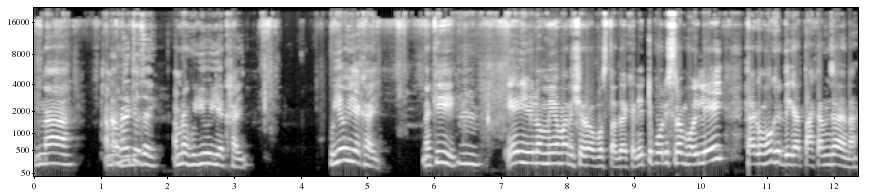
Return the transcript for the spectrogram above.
না আমরা আমরাই তো হুইয়ে- যাই। আমরা হুইয়ে হুইয়ে খাই। হুইয়ে হুইয়ে খাই? নাকি? হুম। এই হইল মেয়ে মানুষের অবস্থা দেখেন। একটু পরিশ্রম হইলেই হ্যাঁ মুখের দিকে আর তাকান যায় না।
